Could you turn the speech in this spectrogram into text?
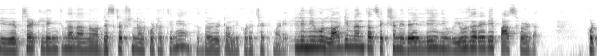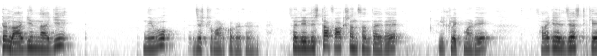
ಈ ವೆಬ್ಸೈಟ್ ಲಿಂಕ್ನ ನಾನು ಡಿಸ್ಕ್ರಿಪ್ಷನಲ್ಲಿ ಕೊಟ್ಟಿರ್ತೀನಿ. ದಯವಿಟ್ಟು ಅಲ್ಲಿ ಕೂಡ ಚೆಕ್ ಮಾಡಿ. ಇಲ್ಲಿ ನೀವು ಲಾಗಿನ್ ಅಂತ ಸೆಕ್ಷನ್ ಇದೆ. ಇಲ್ಲಿ ನೀವು ಯೂಸರ್ ಐ ಡಿ ಪಾಸ್ವರ್ಡ್ ಕೊಟ್ಟು ಲಾಗಿನ್ ಆಗಿ ನೀವು ರಿಜಿಸ್ಟರ್ ಮಾಡ್ಕೋಬೇಕಾಗುತ್ತೆ. ಸೊ ಇಲ್ಲಿ ಲಿಸ್ಟ್ ಆಫ್ ಆಕ್ಷನ್ಸ್ ಅಂತ ಇದೆ. ಇಲ್ಲಿ ಕ್ಲಿಕ್ ಮಾಡಿ. ಸೊ ಹಾಗೆ ಇಲ್ಲಿ ಜಸ್ಟ್ ಕೆ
